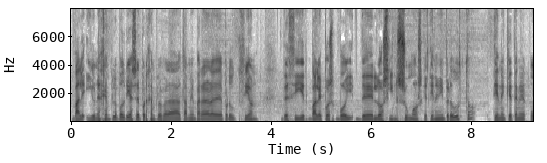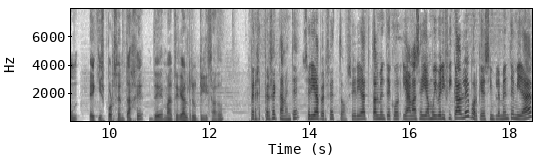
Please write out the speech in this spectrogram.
Vale, y un ejemplo podría ser, por ejemplo, para, también para el área de producción, decir, vale, pues voy de los insumos que tiene mi producto, tiene que tener un X porcentaje de material reutilizado. Per- perfectamente, sería perfecto, sería totalmente y además sería muy verificable porque es simplemente mirar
